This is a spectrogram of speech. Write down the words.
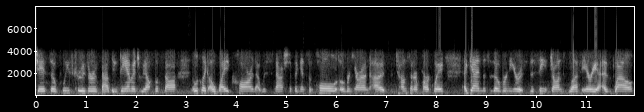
JSO police cruisers badly damaged. We also saw it looked like a white car that was smashed up against a pole over here on uh, Town Center Parkway. Again, this is over near the St. John's Bluff area as well.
